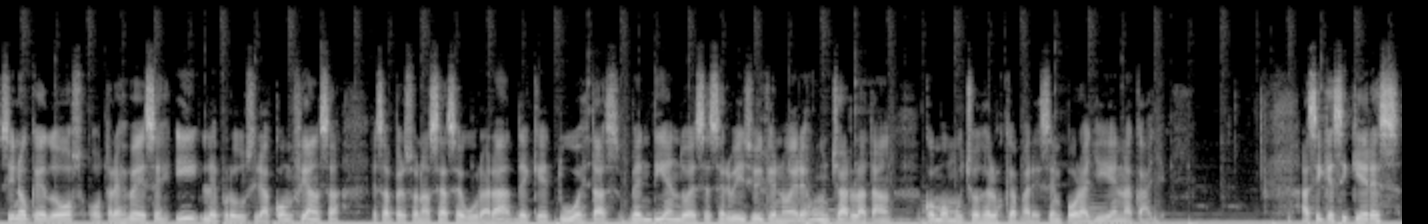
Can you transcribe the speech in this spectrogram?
sino que dos o tres veces y le producirá confianza. Esa persona se asegurará de que tú estás vendiendo ese servicio y que no eres un charlatán como muchos de los que aparecen por allí en la calle. Así que si quieres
